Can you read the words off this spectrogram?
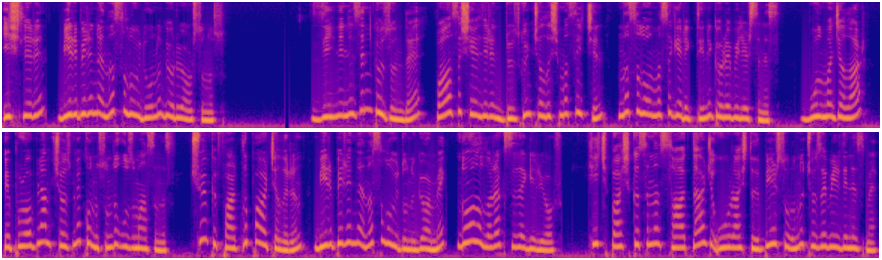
İşlerin birbirine nasıl uyduğunu görüyorsunuz. Zihninizin gözünde bazı şeylerin düzgün çalışması için nasıl olması gerektiğini görebilirsiniz. Bulmacalar ve problem çözme konusunda uzmansınız. Çünkü farklı parçaların birbirine nasıl uyduğunu görmek doğal olarak size geliyor. Hiç başkasının saatlerce uğraştığı bir sorunu çözebildiniz mi?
